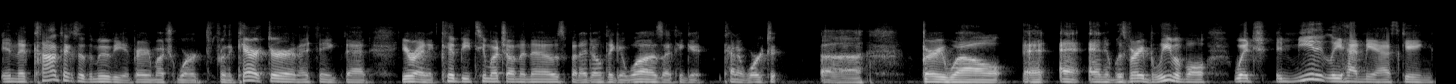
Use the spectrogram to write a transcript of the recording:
in the context of the movie, it very much worked for the character, and I think that you're right. It could be too much on the nose, but I don't think it was. I think it kind of worked uh, very well, and, and it was very believable, which immediately had me asking.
